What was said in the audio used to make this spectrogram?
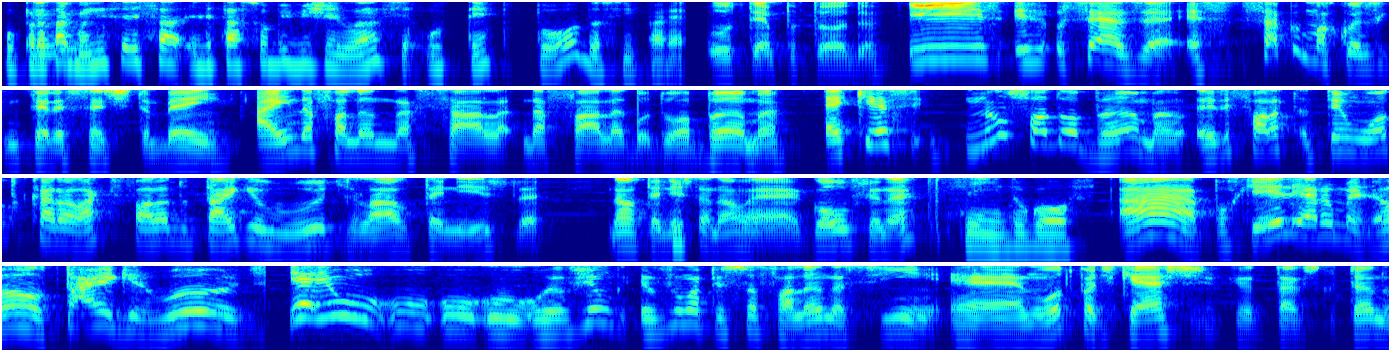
O protagonista, ele, sa- ele tá sob vigilância o tempo todo, assim, parece. O tempo todo. E, e, César, é- sabe uma coisa que é interessante também? Ainda falando na sala, na fala do, do Obama, é que assim, não só do Obama, ele fala, tem um outro cara lá que fala do Tiger Woods, lá, o tenista. Não, tenista não, é golfe, né? Sim, do golfe. Ah, porque ele era o melhor, o Tiger Woods. E aí o, o, o- o- eu, vi um- eu vi uma pessoa falando assim, é, num outro podcast que eu tava escutando,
